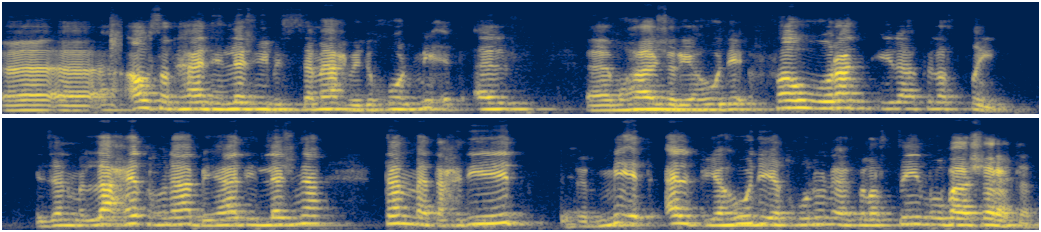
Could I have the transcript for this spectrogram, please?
آه، أوصت هذه اللجنة بالسماح بدخول مئة ألف مهاجر يهودي فورا إلى فلسطين. إذا بنلاحظ هنا بهذه اللجنة تم تحديد مئة ألف يهودي يدخلون إلى فلسطين مباشرة.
